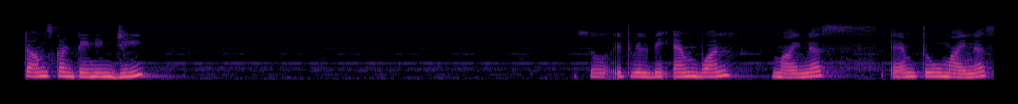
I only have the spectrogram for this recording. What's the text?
terms containing g so it will be m1 minus m2 minus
